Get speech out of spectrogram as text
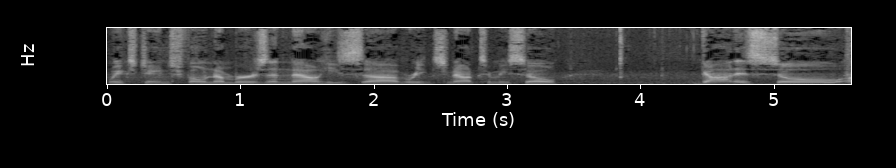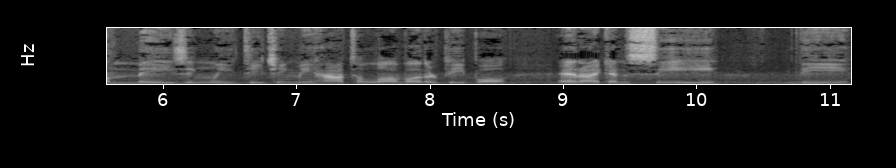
we exchanged phone numbers. And now he's uh, reaching out to me. So God is so amazingly teaching me how to love other people, and I can see the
